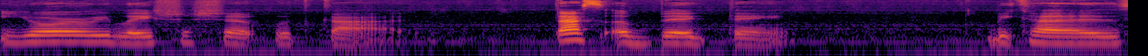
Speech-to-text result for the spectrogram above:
your relationship with God. That's a big thing because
